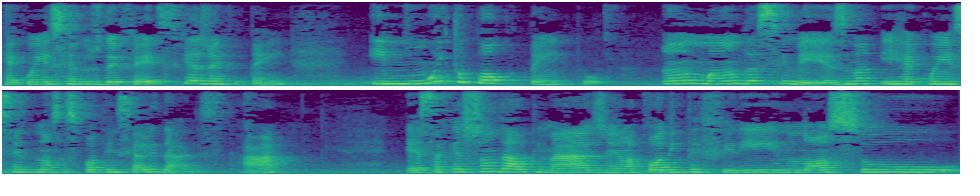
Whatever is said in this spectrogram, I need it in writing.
reconhecendo os defeitos que a gente tem e muito pouco tempo amando a si mesma e reconhecendo nossas potencialidades, tá? Essa questão da autoimagem, ela pode interferir no nosso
